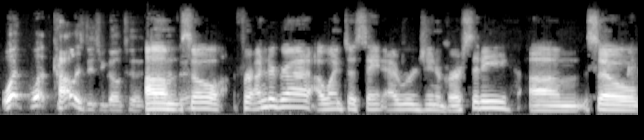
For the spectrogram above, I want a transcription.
What what college did you go to? Um, so for undergrad, I went to St. Edward's University. Um, so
